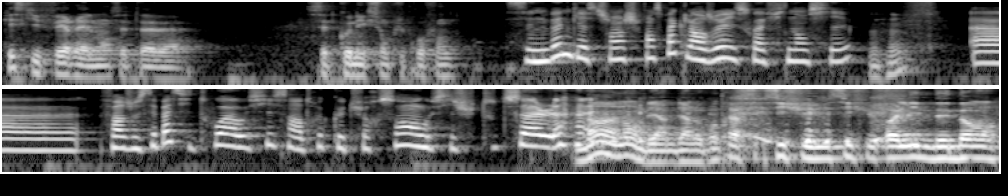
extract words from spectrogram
qu'est-ce qui fait réellement cette, euh, cette connexion plus profonde? C'est une bonne question. Je pense pas que l'enjeu il soit financier. Euh, Enfin, je sais pas si toi aussi c'est un truc que tu ressens ou si je suis toute seule. Non, non, bien, bien au contraire. Si, si je suis, si je suis all-in dedans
